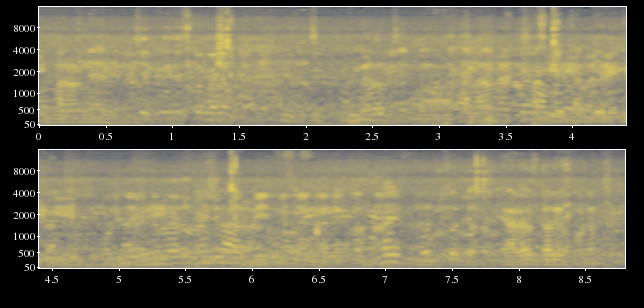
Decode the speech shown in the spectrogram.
నమః అరుంధతి వశిష్ఠ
